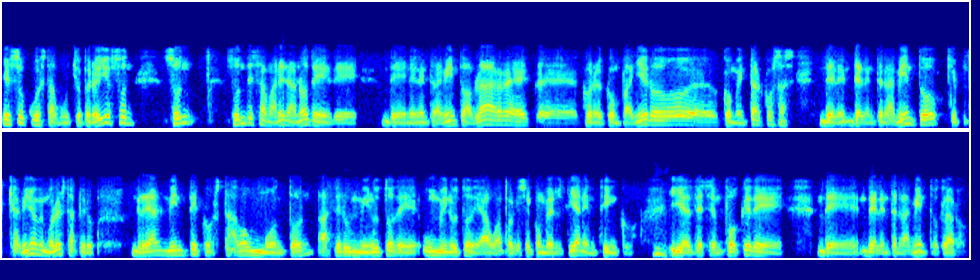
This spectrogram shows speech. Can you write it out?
Eso cuesta mucho, pero ellos son, son, son de esa manera, ¿no? De, de, en el entrenamiento hablar eh, eh, con el compañero, eh, comentar cosas del, del entrenamiento, que, a mí no me molesta, pero realmente costaba un montón hacer un minuto de, un minuto de agua, porque se convertían en cinco. Y el desenfoque de, del entrenamiento, claro.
